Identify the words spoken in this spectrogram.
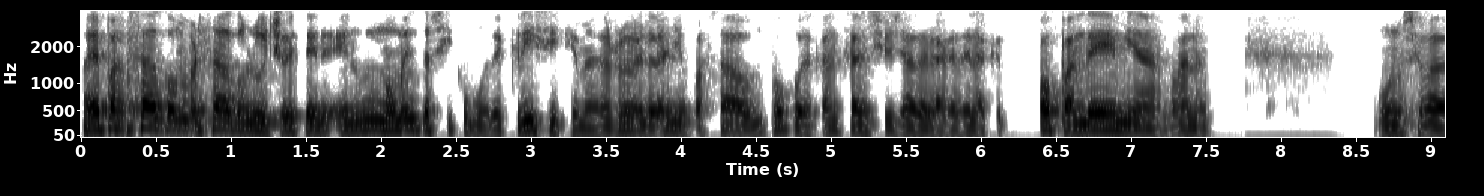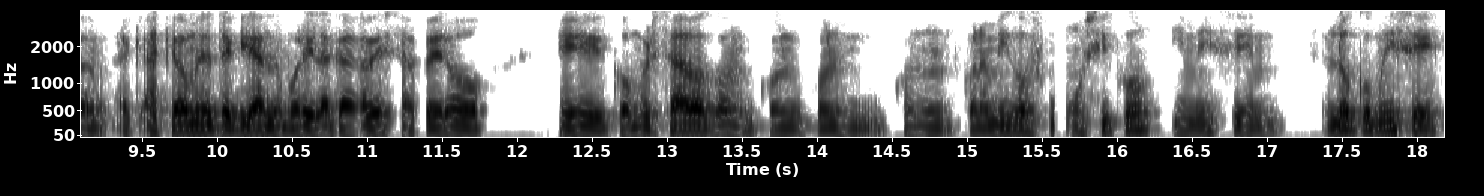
había pasado conversado con Lucho, en un momento así como de crisis que me agarró el año pasado, un poco de cansancio ya de la, de la post-pandemia, bueno, uno se va, a, quedar medio tecleando por ahí la cabeza, pero eh, conversaba con, con, con, con, amigos músicos y me dice, loco me dice,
